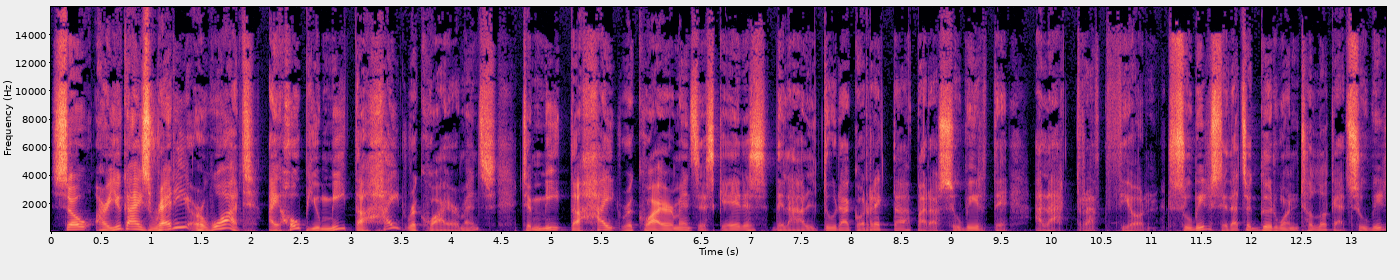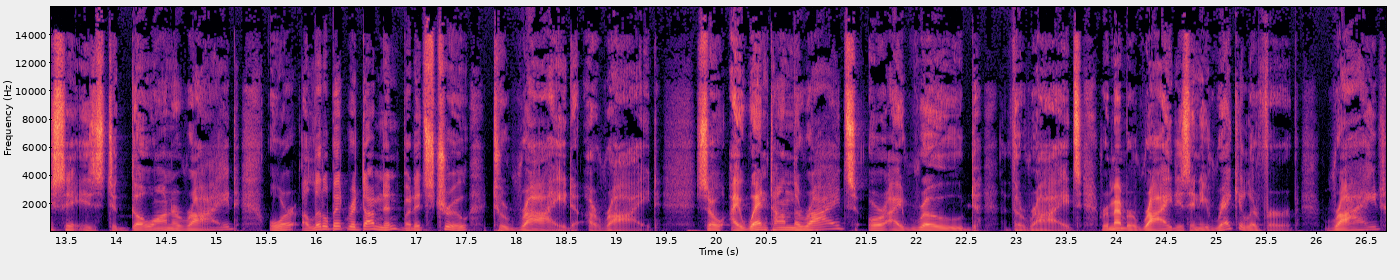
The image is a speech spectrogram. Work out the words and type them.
So, are you guys ready or what? I hope you meet the height requirements. To meet the height requirements es que eres de la altura correcta para subirte a la atracción. Subirse, that's a good one to look at. Subirse is to go on a ride, or a little bit redundant, but it's true, to ride a ride. So I went on the rides or I rode the rides. Remember, ride is an irregular verb. Ride,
